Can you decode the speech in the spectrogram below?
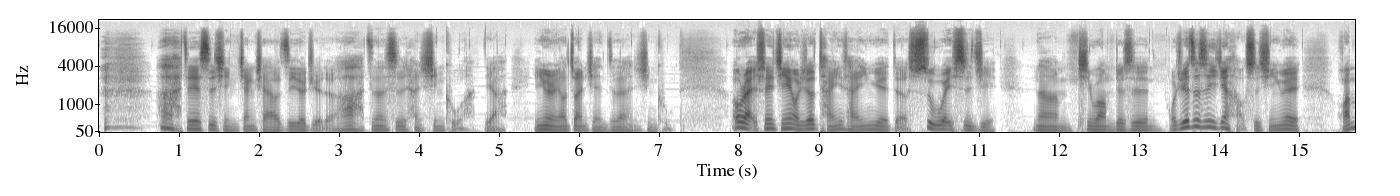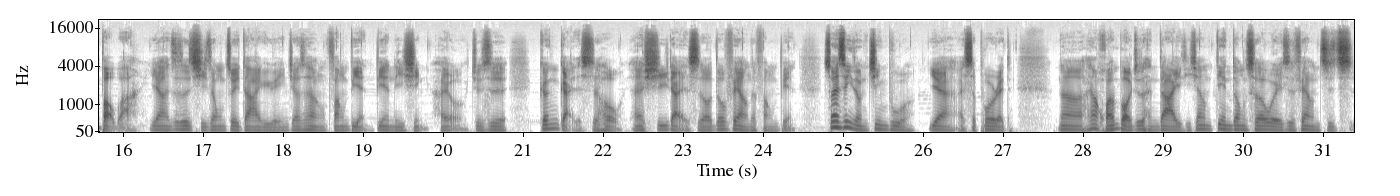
啊，这些事情讲起来，我自己都觉得啊，真的是很辛苦啊，对呀，音乐人要赚钱真的很辛苦。All right，所以今天我就谈一谈音乐的数位世界。那希望就是，我觉得这是一件好事情，因为环保吧，呀，这是其中最大一个原因，加上方便、便利性，还有就是更改的时候，还有携带的时候都非常的方便，算是一种进步。Yeah，I support it。那像环保就是很大议题，像电动车我也是非常支持，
